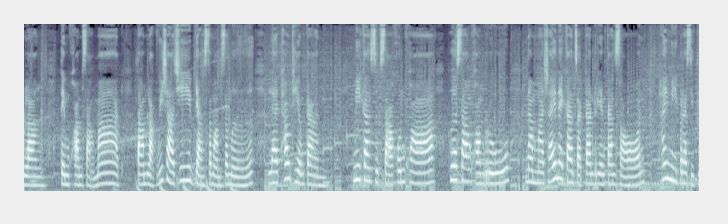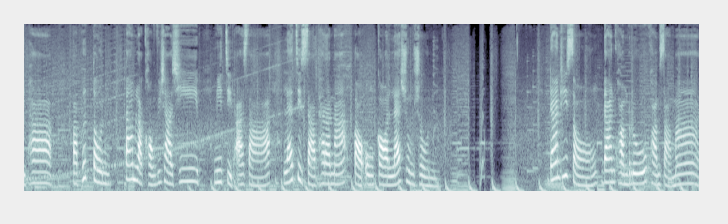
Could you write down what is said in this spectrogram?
ำลัง เต็มความสามารถ ตามหลักวิชาชีพอย่างสม่ำเสมอ และเท่าเทียมกัน มีการศึกษาค้นคว้า เพื่อสร้างความรู้นำมาใช้ในการจัดการเรียนการสอน ให้มีประสิทธิภาพ ประพฤติตนตามหลักของวิชาชีพ มีจิตอาสา และจิตสาธารณะต่อองค์กรและชุมชน ด้านที่ 2 ด้านความรู้ความสามารถ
